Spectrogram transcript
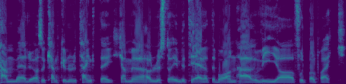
hvem er du, altså hvem kunne du tenkt deg? Hvem har du lyst til å invitere til Brann her via fotballpreik?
